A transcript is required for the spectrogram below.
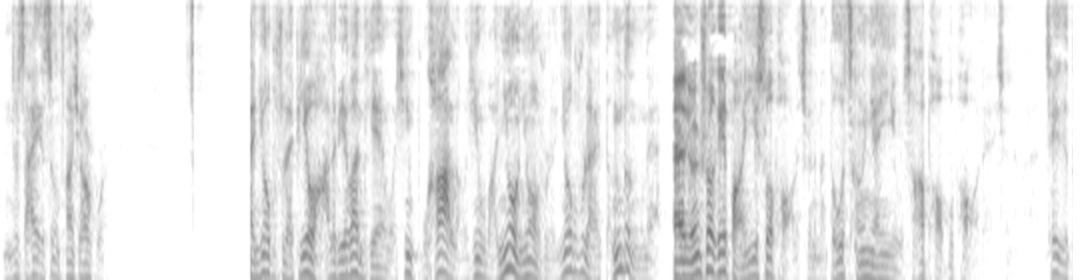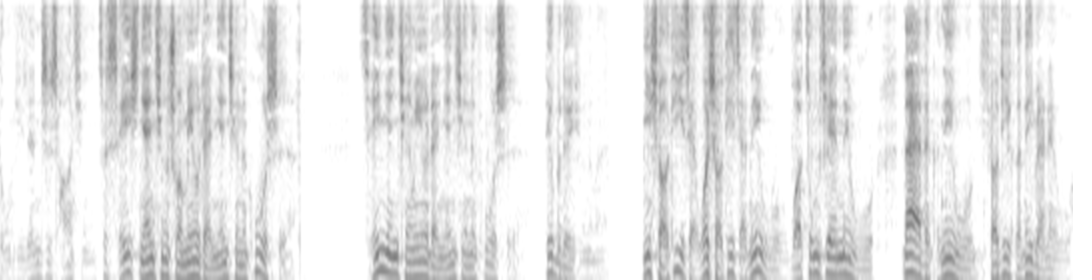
你说咱也正常小伙，还尿不出来，憋完了憋半天，我寻思不看了，我寻思把尿尿出来，尿不出来，等等的。哎，有人说给榜一说跑了，兄弟们都成年人，有啥跑不跑的，兄弟们。这个东西人之常情，这谁年轻说没有点年轻的故事？谁年轻没有点年轻的故事？对不对，兄弟们？你小弟在我小弟在那屋，我中间那屋赖的搁那屋，小弟搁那边那屋，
